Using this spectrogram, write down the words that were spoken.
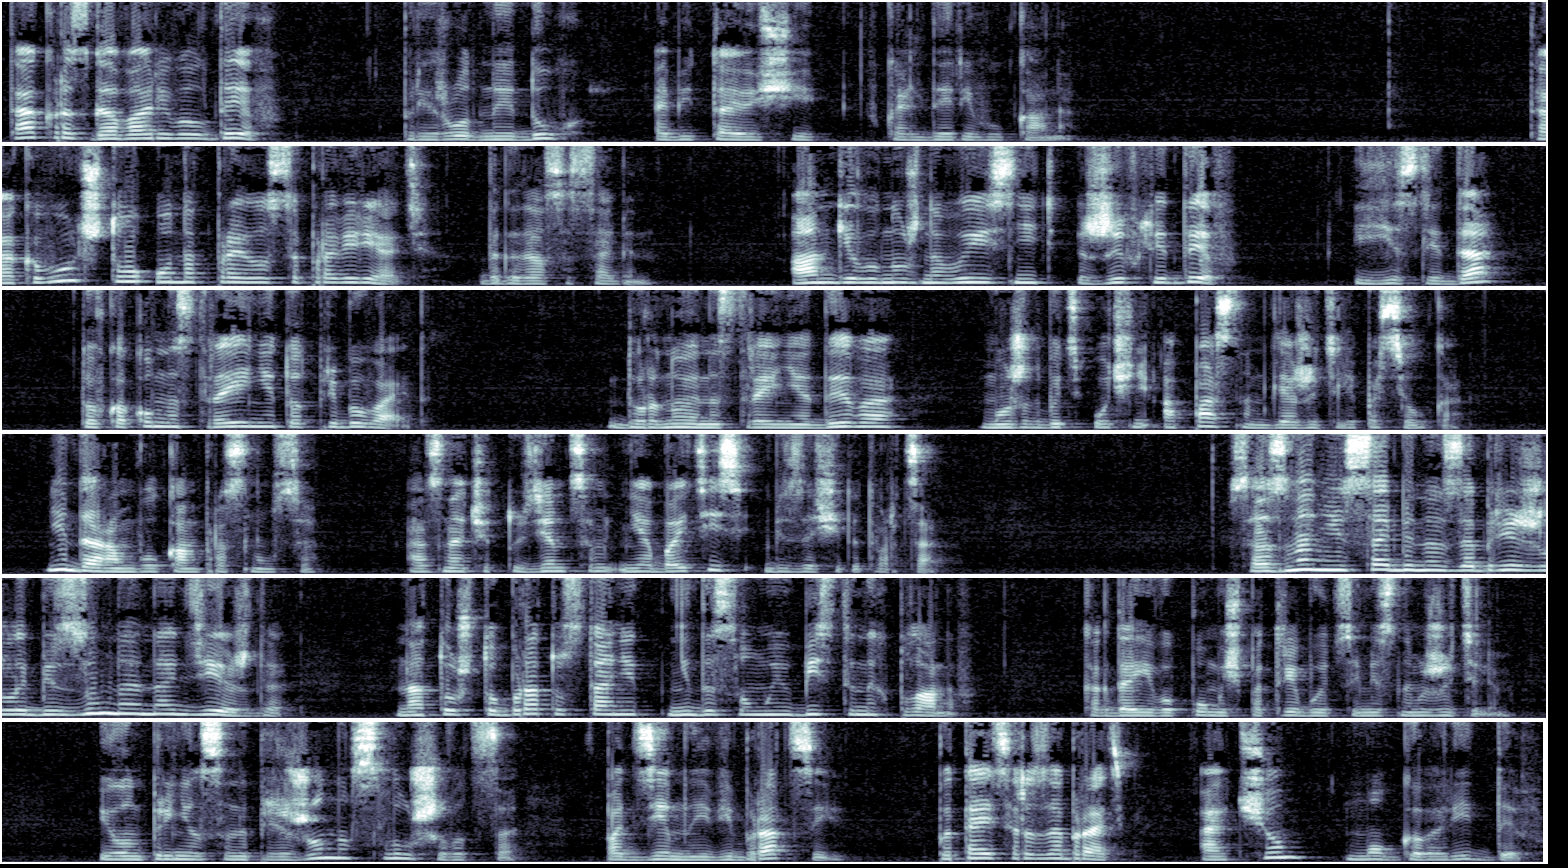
Так разговаривал Дев, природный дух, обитающий в кальдере вулкана. Так вот, что он отправился проверять, догадался Сабин. Ангелу нужно выяснить, жив ли Дев, и если да, то в каком настроении тот пребывает. Дурное настроение Дева может быть очень опасным для жителей поселка. Недаром вулкан проснулся, а значит, туземцам не обойтись без защиты Творца. В сознании Сабина забрежила безумная надежда на то, что брату станет не до самоубийственных планов, когда его помощь потребуется местным жителям, и он принялся напряженно вслушиваться в подземные вибрации, пытаясь разобрать, о чем мог говорить Дев.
